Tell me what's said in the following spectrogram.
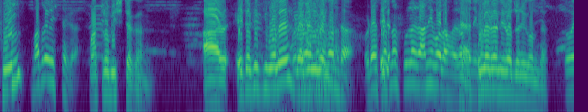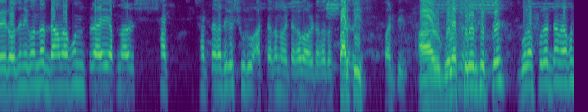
ফুল মাত্র বিশ টাকা। মাত্র বিশ টাকা। আর এটাকে কি বলে? রজনীগন্ধা। ওটা আপনার ফুলের রানী বলা হয় হ্যাঁ ফুলের রানী রজনীগন্ধা। তো এই রজনীগন্ধার দাম এখন প্রায় আপনার ষাট ষাট টাকা থেকে শুরু আট টাকা নয় টাকা বারো টাকা Per piece? পার পিস আর গোলাপ ফুলের ক্ষেত্রে? গোলাপ ফুলের দাম এখন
